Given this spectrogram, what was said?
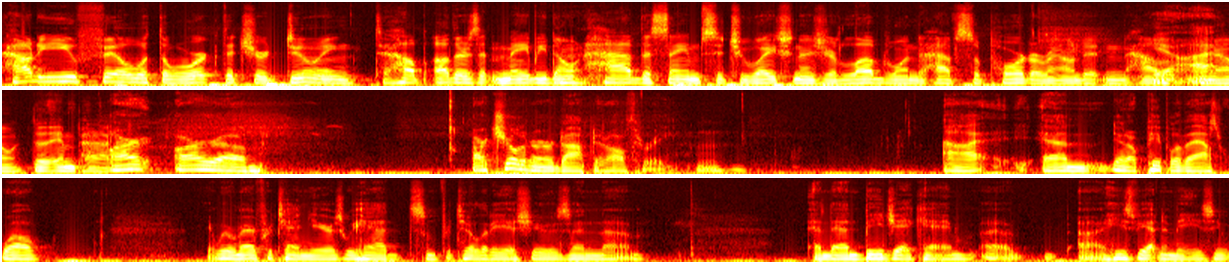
how do you feel with the work that you're doing to help others that maybe don't have the same situation as your loved one to have support around it and how Yeah, I- you know the impact? Our our um, our children are adopted, all 3 Uh, and you know, people have asked, well, we were married for ten years. We had some fertility issues, and um, and then BJ came. Uh, uh, he's Vietnamese. He,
